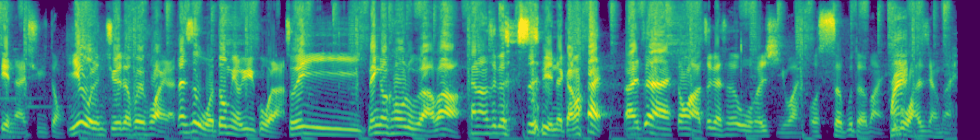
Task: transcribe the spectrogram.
电来驱动，也有人觉得会坏啦，但是我都没有遇过啦，所以没个扣路了，好不好？看到这个视频的赶快来再来，东华这个车我很喜欢，我舍不得卖，不过我还是想卖。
